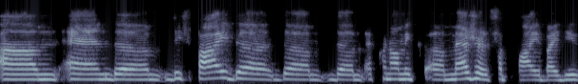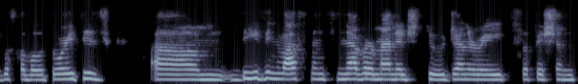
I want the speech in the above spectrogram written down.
Um, and um, despite the, the, the economic uh, measures applied by the Yugoslav authorities, um, these investments never managed to generate sufficient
